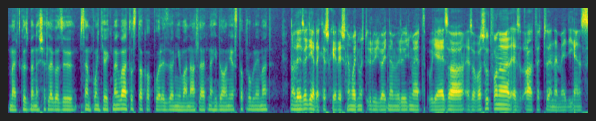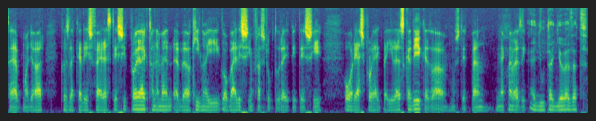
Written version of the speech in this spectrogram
mert közben esetleg az ő szempontjaik megváltoztak, akkor ezzel nyilván át lehetne hidalni ezt a problémát. Na de ez egy érdekes kérdés, nem, hogy most ürügy vagy nem ürügy, mert ugye ez a, ez a vasútvonal, ez alapvetően nem egy ilyen szebb magyar közlekedés fejlesztési projekt, hanem ebbe a kínai globális infrastruktúraépítési óriás projektbe illeszkedik, ez a most éppen minek nevezik? Egy út, egy jövezet.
